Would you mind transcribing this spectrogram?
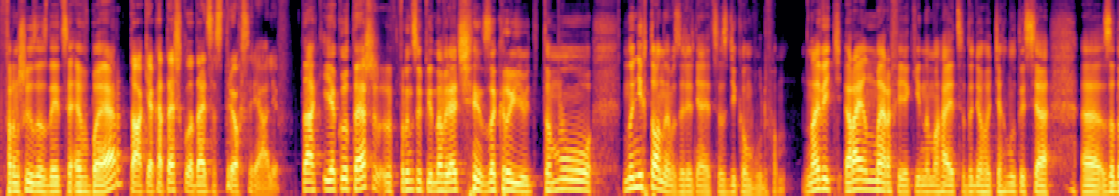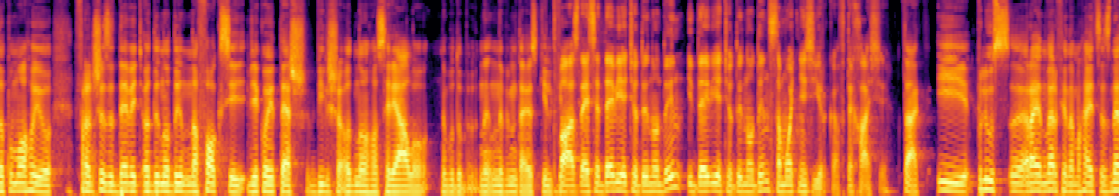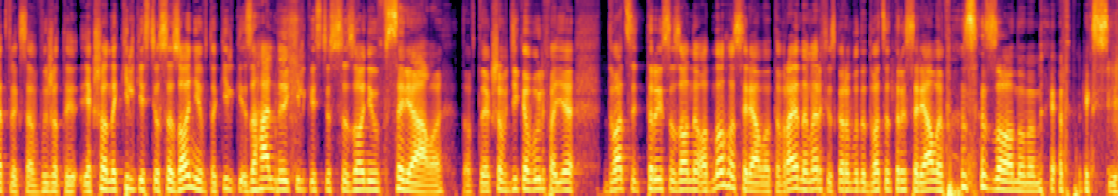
франшиза, здається, FBR. Так, яка теж складається з трьох серіалів. Так, і яку теж, в принципі, навряд чи закриють. Тому ну, ніхто не зрівняється з Діком Вульфом. Навіть Райан Мерфі, який намагається до нього тягнутися е, за допомогою франшизи 911 на Фоксі, в якої теж більше одного серіалу, не буду не, не пам'ятаю скільки. Два, здається, 911 і 911 самотня зірка в Техасі. Так, і плюс е, Райан Мерфі намагається з Нетфлікса вижати, якщо не кількістю сезонів, то кіль... загальною кількістю сезонів в серіалах. Тобто, якщо в Діка Вульфа є 23 сезони одного серіалу, то в Райана Мерфі скоро буде 23 серіали по сезону на Нетфліксі.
